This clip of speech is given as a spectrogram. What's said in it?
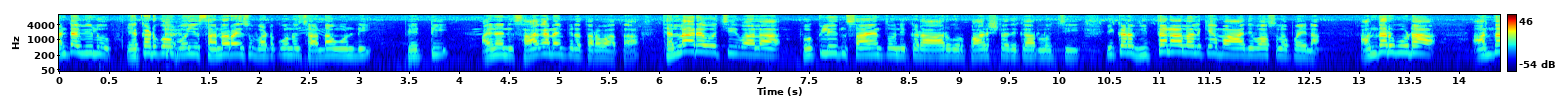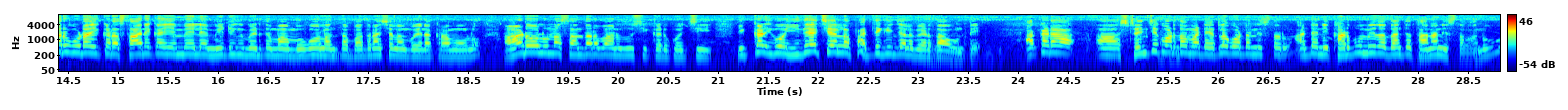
అంటే వీళ్ళు ఎక్కడికో పోయి సన్న రైస్ పట్టుకొని వచ్చి వండి పెట్టి ఆయనని సాగనంపిన తర్వాత తెల్లారే వచ్చి వాళ్ళ పొక్లిన్ సాయంతో ఇక్కడ ఆరుగురు ఫారెస్ట్ అధికారులు వచ్చి ఇక్కడ విత్తనాలకే మా ఆదివాసుల పైన అందరు కూడా అందరూ కూడా ఇక్కడ స్థానిక ఎమ్మెల్యే మీటింగ్ పెడితే మా మొగోళ్ళంతా భద్రాచలం పోయిన క్రమంలో ఆడోళ్ళు ఉన్న సందర్భాన్ని చూసి ఇక్కడికి వచ్చి ఇక్కడ ఇగో ఇదే చేనులో పత్తి గింజలు పెడతా ఉంటే అక్కడ ఆ, స్ట్రెంచి కొడతామంటే ఎట్లా కొట్టనిస్తారు? అంటే నీ కడుపు మీద దంచే తనాన్ని ఇస్తావా నువ్వు?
